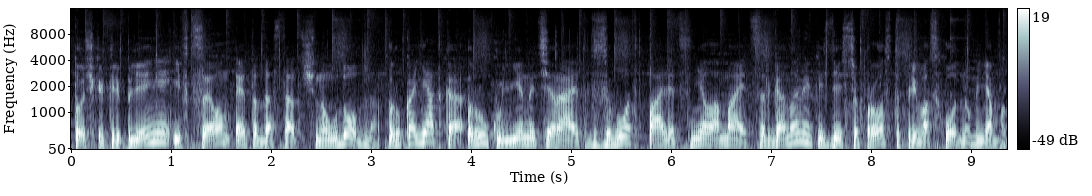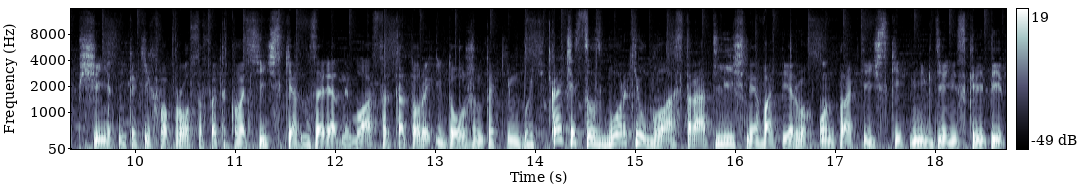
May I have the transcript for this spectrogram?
точкой крепления и в целом это достаточно удобно. Рукоятка руку не натирает, взвод палец не ломает. С эргономикой здесь все просто превосходно. У меня вообще нет никаких вопросов. Это классический однозарядный бластер, который и должен таким быть. Качество сборки у бластера отличные. Во-первых, он практически нигде не скрипит.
